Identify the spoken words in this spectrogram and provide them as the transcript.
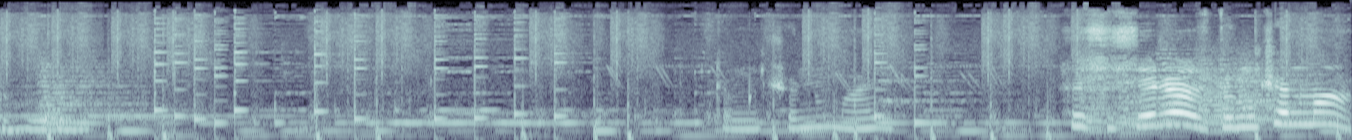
добудемо. Там нічого немає. Слушай, серйозно, там нічого нема.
